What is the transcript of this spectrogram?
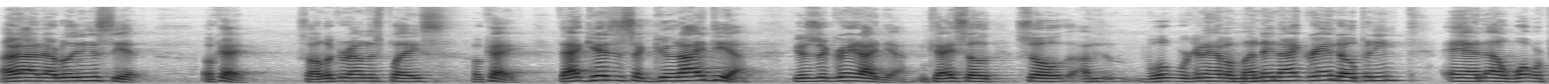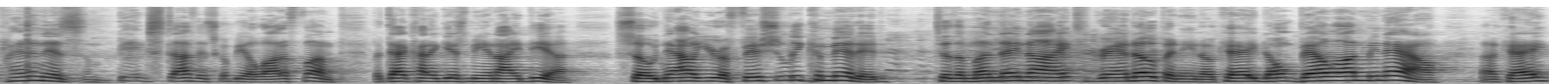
I, I really need to see it. Okay, so I look around this place. Okay, that gives us a good idea. Gives us a great idea. Okay, so so um, we we are going to have a Monday night grand opening, and uh, what we're planning is some big stuff. It's going to be a lot of fun. But that kind of gives me an idea. So now you're officially committed to the Monday night grand opening. Okay, don't bail on me now. Okay,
